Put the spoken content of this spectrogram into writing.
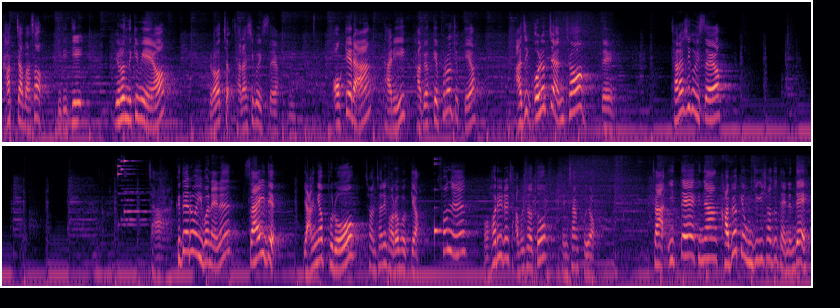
각 잡아서 띠리띠리 이런 느낌이에요. 그렇죠. 잘하시고 있어요. 음. 어깨랑 다리 가볍게 풀어줄게요. 아직 어렵지 않죠? 네. 잘하시고 있어요. 자, 그대로 이번에는 사이드 양옆으로 천천히 걸어볼게요. 손은 어, 허리를 잡으셔도 괜찮고요. 자, 이때 그냥 가볍게 움직이셔도 되는데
